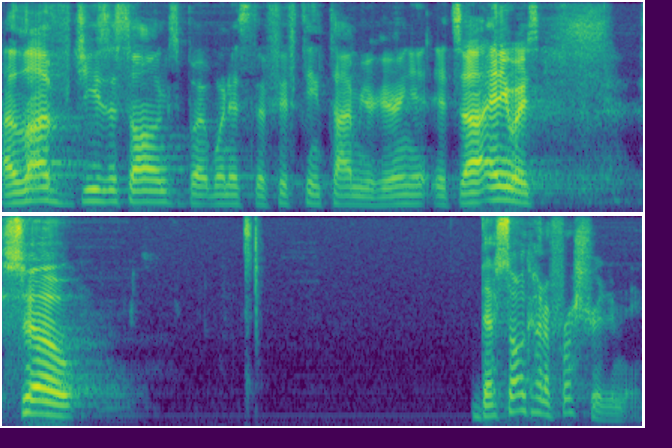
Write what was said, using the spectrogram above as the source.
I love Jesus songs, but when it's the 15th time you're hearing it, it's, uh, anyways. So that song kind of frustrated me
